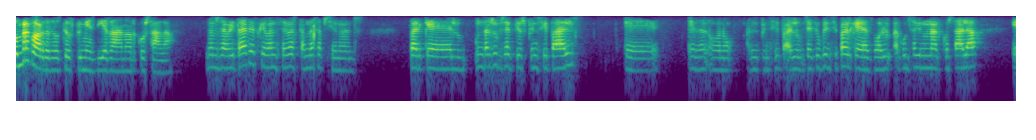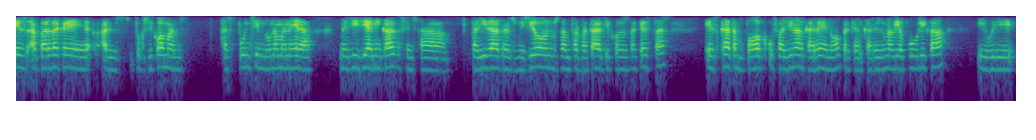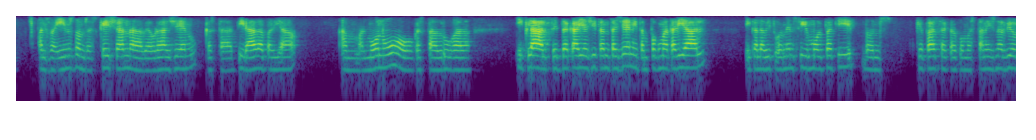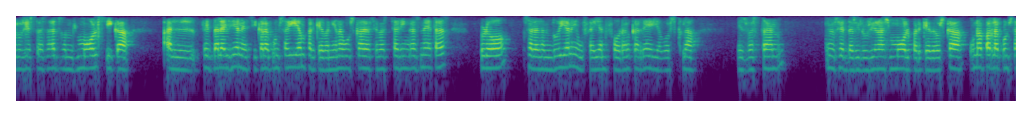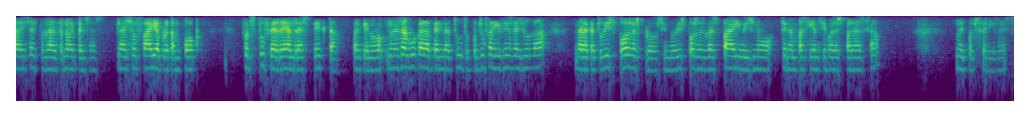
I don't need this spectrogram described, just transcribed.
Com recordes els teus primers dies a la narcosala? Doncs la veritat és que van ser bastant decepcionants, perquè un dels objectius principals, eh, és, bueno, el principal, principal que es vol aconseguir en una narcosala és, a part de que els toxicòmens es punxin d'una manera més higiènica, sense perill de transmissions, d'enfermetats i coses d'aquestes, és que tampoc ho facin al carrer, no? perquè el carrer és una via pública i vull dir, els veïns doncs, es queixen de veure gent que està tirada per allà amb el mono o que està drogada. I clar, el fet de que hi hagi tanta gent i tan poc material i que l'habitualment sigui molt petit, doncs què passa? Que com estan ells nerviosos i estressats, doncs molts sí que el fet de la higiene sí que l'aconseguien perquè venien a buscar les seves xeringues netes, però se les enduien i ho feien fora al carrer. Llavors, clar, és bastant, no sé, et desil·lusiones molt perquè veus que una part l'aconsegueixes però l'altra no i penses, clar, això falla però tampoc pots tu fer res al respecte perquè no, no és algú que depèn de tu, tu pots oferir-los l'ajuda de la que tu disposes, però si no disposes d'espai o ells no tenen paciència per esperar-se, no hi pots fer-hi res.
